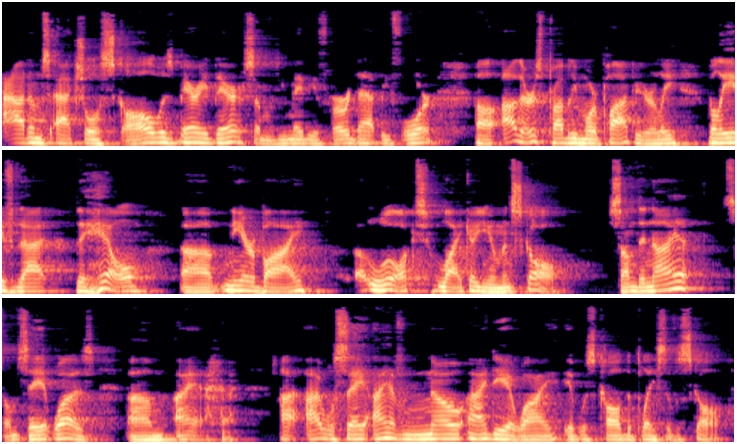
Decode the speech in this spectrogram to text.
Adam's actual skull was buried there. Some of you maybe have heard that before. Uh, others, probably more popularly, believe that the hill uh, nearby looked like a human skull. Some deny it, some say it was. Um, I, I, I will say I have no idea why it was called the place of the skull.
